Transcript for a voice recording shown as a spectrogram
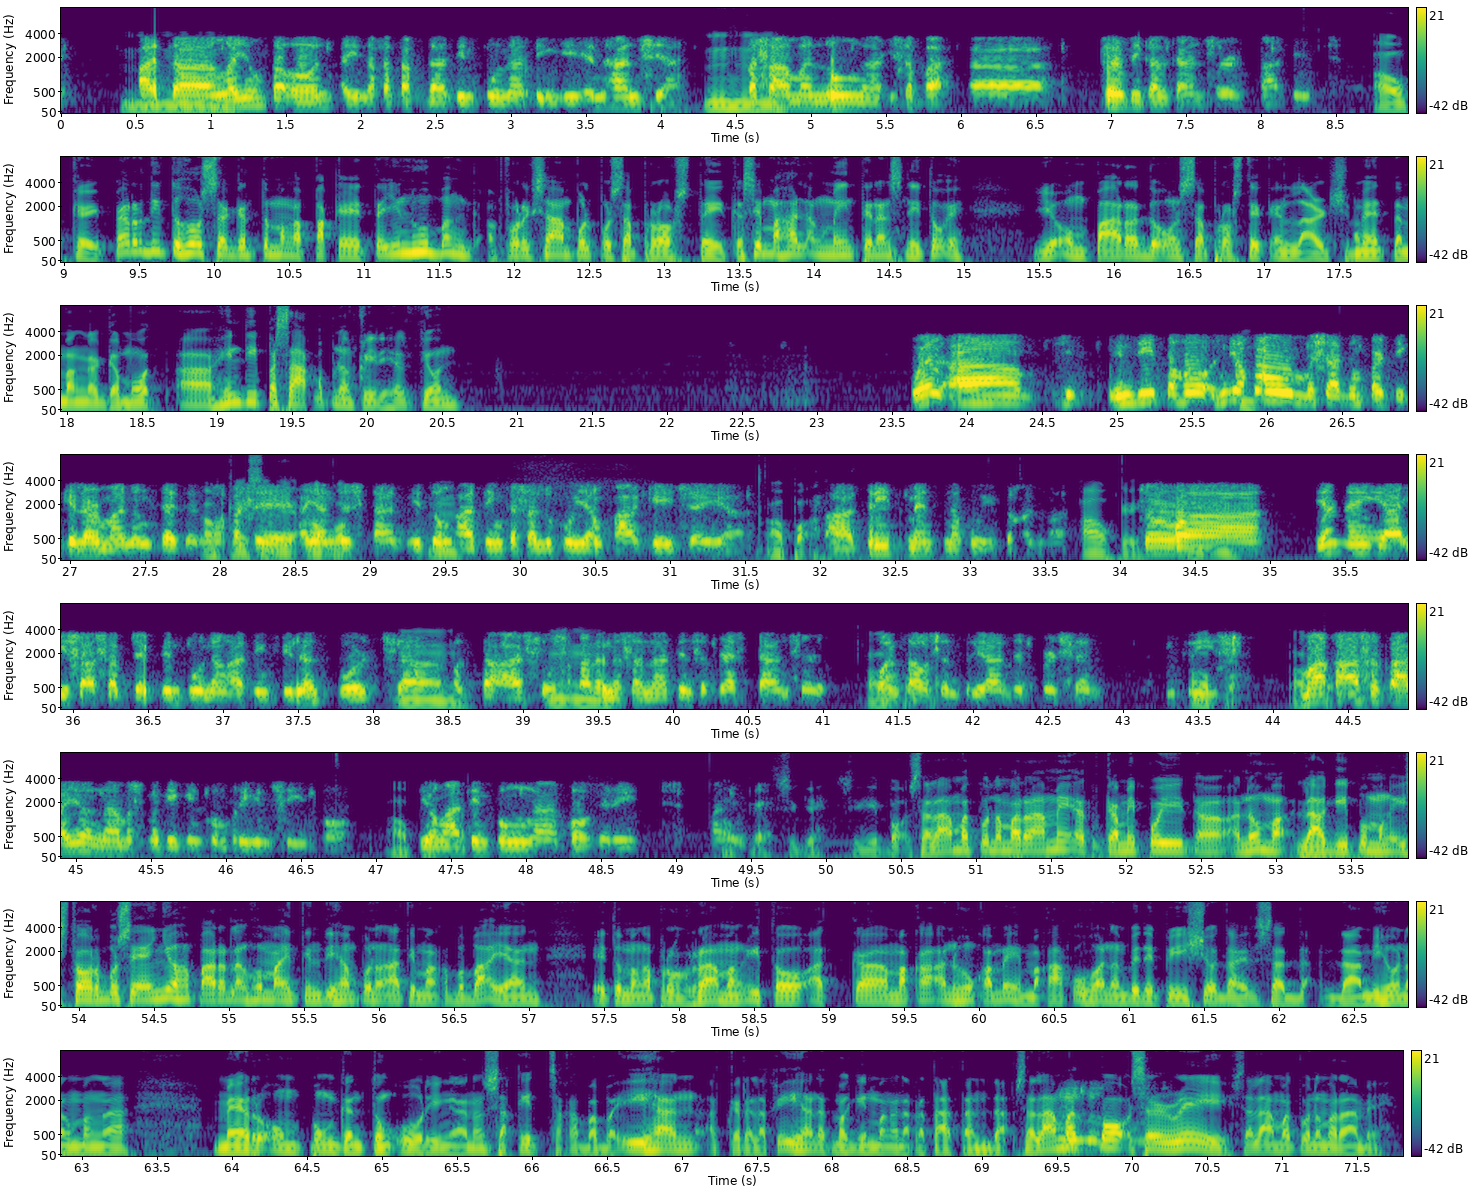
At ah, ngayong taon ay nakatakda din po nating i-enhance yan Mhm. kasama nung ah, isa pa, ah, cervical cancer package. Okay. Pero dito ho sa ganito mga pakete, yun ho bang, for example po sa prostate, kasi mahal ang maintenance nito eh. yung para doon sa prostate enlargement na mga gamot, ah, hindi pa sakop ng PhilHealth yun? Well, hi- hindi pa ho, hindi ako masyadong particular manong Ted, ano? Okay, kasi sige, I opo. understand itong Mm. ating kasalukuyang package ay ah, Opo. ah, treatment na po ito. Ano? Ah, okay. So, ah, yan ay uh, isa-subject din po ng ating PhilHealth Board sa Mm. pagtaas o sa Mm-mm. karanasan natin sa breast cancer, Opo. 1,300% increase. Opo. Opo. Makaasa tayo na mas magiging komprehensibo yung ating pong ah, coverage. Okay, sige. Sige po. Salamat po na marami at kami po ano ma- lagi po mga istorbo sa inyo ha, para lang humaintindihan po ng ating mga kababayan itong mga programang ito at ka, makaano ho kami, makakuha ng benepisyo dahil sa da- dami ho ng mga merong pong gantong uri nga ng sakit sa kababaihan at kalalakihan at maging mga nakatatanda. Salamat po, Sir Ray. Salamat po na marami.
